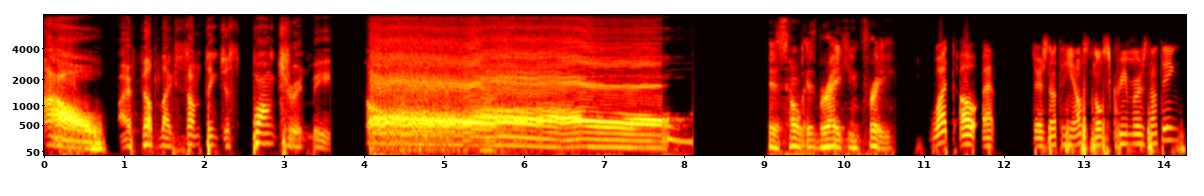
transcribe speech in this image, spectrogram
Ow! I felt like something just puncturing me. Oh! His hole is breaking free. What? Oh, uh, there's nothing else? No screamers, nothing?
